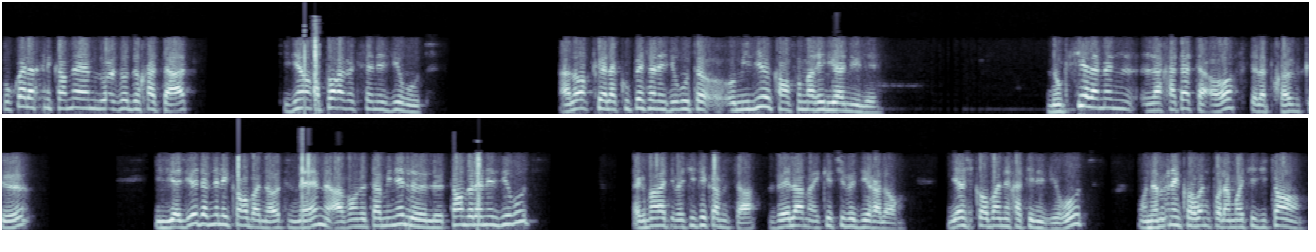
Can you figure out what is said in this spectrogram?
Pourquoi elle amène quand même l'oiseau de Khatat qui vient en rapport avec sa Néziroute alors qu'elle a coupé sa Néziroute au milieu quand son mari lui a annulé. Donc si elle amène la Khatat à Off, c'est la preuve que il y a lieu d'amener les corbanotes, même avant de terminer le, temps de la Néziroute. La Gemara dit, si c'est comme ça, Vela, qu'est-ce que tu veux dire alors? Yesh korban et Néziroute, on amène un korban pour la moitié du temps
